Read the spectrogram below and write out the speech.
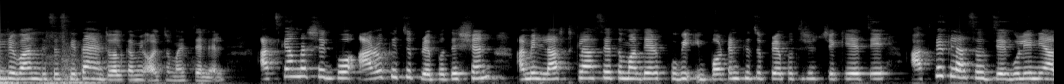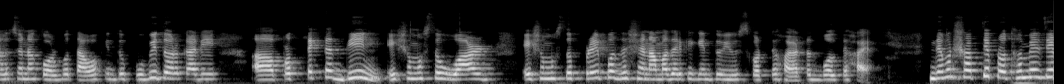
Everyone this is Kita and welcome you all to my channel আজকে আমরা শিখব আরও কিছু প্রেপোজিশন আমি লাস্ট ক্লাসে তোমাদের খুবই ইম্পর্টেন্ট কিছু প্রেপোজিশন শিখিয়েছি। আজকের ক্লাসেও যেগুলি নিয়ে আলোচনা করব, তাও কিন্তু খুবই দরকারি। প্রত্যেকটা দিন এই সমস্ত ওয়ার্ড এই সমস্ত প্রেপোজিশন আমাদেরকে কিন্তু ইউজ করতে হয়, অর্থাৎ বলতে হয়। যেমন সবচেয়ে প্রথমে যে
